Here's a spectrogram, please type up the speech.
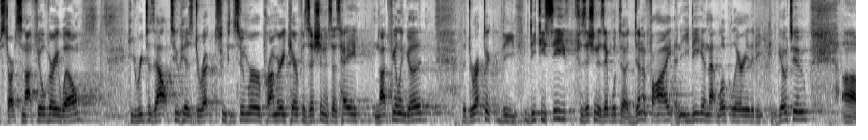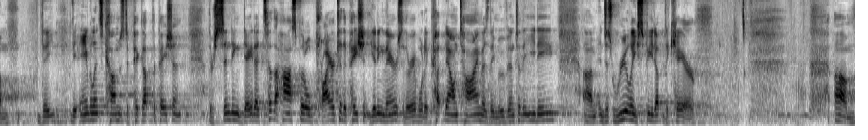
starts to not feel very well. He reaches out to his direct to consumer primary care physician and says, Hey, not feeling good. The director, the DTC physician is able to identify an ED in that local area that he can go to. Um, the, the ambulance comes to pick up the patient. They're sending data to the hospital prior to the patient getting there, so they're able to cut down time as they move into the ED um, and just really speed up the care. Um,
